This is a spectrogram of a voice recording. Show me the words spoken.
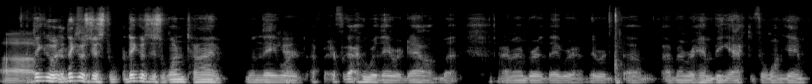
Uh, I think it was, I think it was just I think it was just one time when they okay. were I forgot who were they were down, but I remember they were they were um, I remember him being active for one game.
